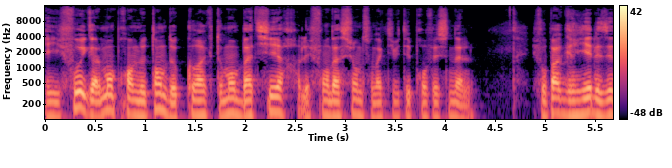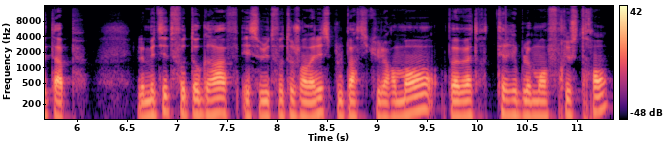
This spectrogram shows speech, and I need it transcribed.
et il faut également prendre le temps de correctement bâtir les fondations de son activité professionnelle. Il ne faut pas griller les étapes. Le métier de photographe et celui de photojournaliste plus particulièrement peuvent être terriblement frustrants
